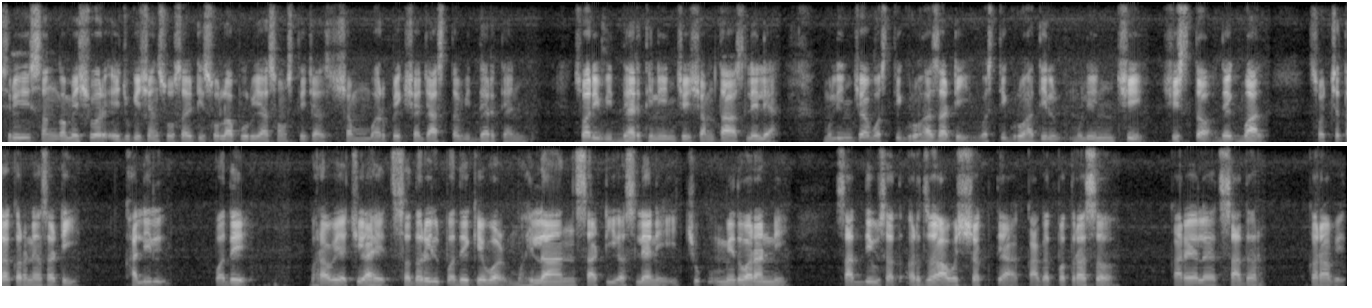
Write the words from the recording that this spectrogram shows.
श्री संगमेश्वर एज्युकेशन सोसायटी सोलापूर या संस्थेच्या शंभरपेक्षा जास्त विद्यार्थ्यां सॉरी विद्यार्थिनींची क्षमता असलेल्या मुलींच्या वसतिगृहासाठी वसतिगृहातील मुलींची शिस्त देखभाल स्वच्छता करण्यासाठी खालील पदे भरावयाची आहेत. सदरील पदे केवळ महिलांसाठी असल्याने इच्छुक उमेदवारांनी सात दिवसात अर्ज आवश्यक त्या कागदपत्रासह कार्यालयात सादर करावेत.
